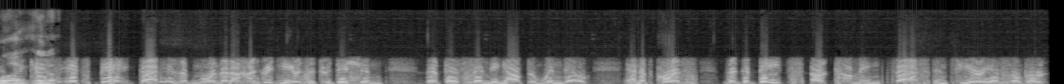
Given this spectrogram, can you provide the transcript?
Well, I, you because know, it's big. That is a more than a hundred years of tradition that they're sending out the window. And of course, the debates are coming fast and furious over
